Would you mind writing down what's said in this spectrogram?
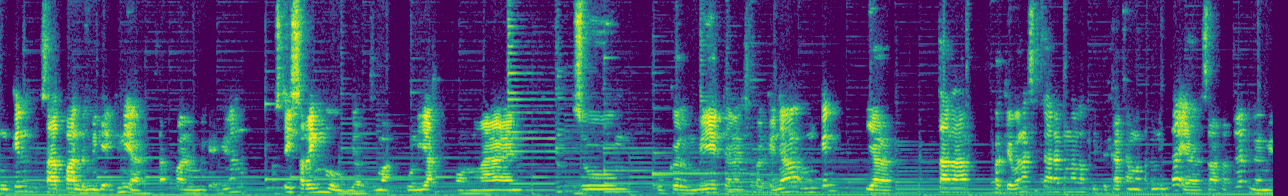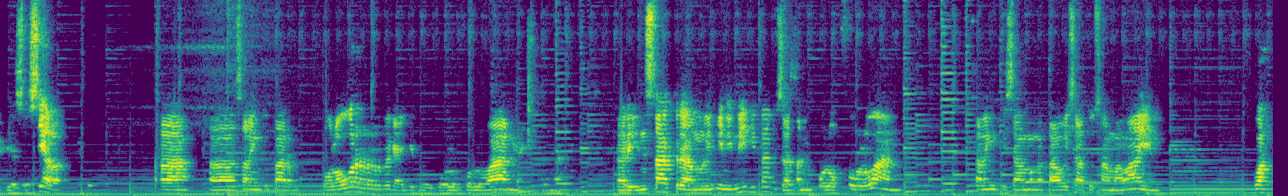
mungkin saat pandemi kayak gini ya, saat pandemi kayak gini kan pasti sering loh ya cuma kuliah online zoom google meet dan lain sebagainya. Mungkin ya cara bagaimana sih cara kenal lebih dekat sama teman kita? Ya salah satunya dengan media sosial gitu. Uh, uh, saling tukar follower kayak gitu follow followan kayak gitu. Nah dari Instagram LinkedIn ini kita bisa saling follow followan saling bisa mengetahui satu sama lain. Wah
